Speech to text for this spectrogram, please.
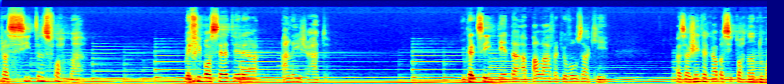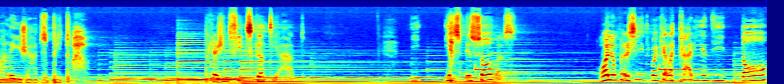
para se transformar. Mefibosete era aleijado. Eu quero que você entenda a palavra que eu vou usar aqui. Mas a gente acaba se tornando um aleijado espiritual. Porque a gente fica escanteado. E, e as pessoas olham para a gente com aquela carinha de dó.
